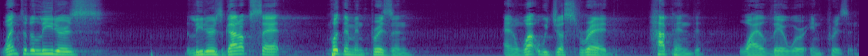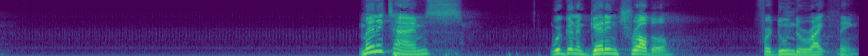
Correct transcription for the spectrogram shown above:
went to the leaders. The leaders got upset, put them in prison, and what we just read happened while they were in prison. Many times, we're going to get in trouble for doing the right thing.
